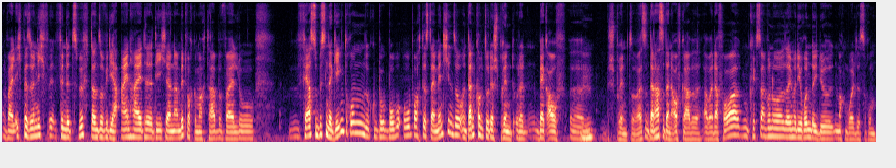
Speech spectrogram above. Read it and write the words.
weil ich persönlich finde Zwift dann so wie die Einheit, die ich ja am Mittwoch gemacht habe, weil du fährst du ein bisschen in der Gegend rum, du beobachtest dein Männchen so und dann kommt so der Sprint oder bergauf äh, mhm. Sprint, so weißt du, und dann hast du deine Aufgabe, aber davor kriegst du einfach nur, sag ich mal, die Runde, die du machen wolltest, rum.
